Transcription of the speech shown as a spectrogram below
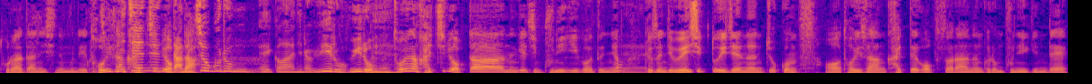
돌아다니시는 분들이 그렇죠. 더 이상 갈 집이 없다. 남쪽으로가 아니라 위로. 위로. 네. 더 이상 갈 집이 없다는 게 지금 분위기거든요. 네. 그래서 이제 외식도 이제는 조금 어, 더 이상 갈 데가 없어라는 그런 분위기인데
